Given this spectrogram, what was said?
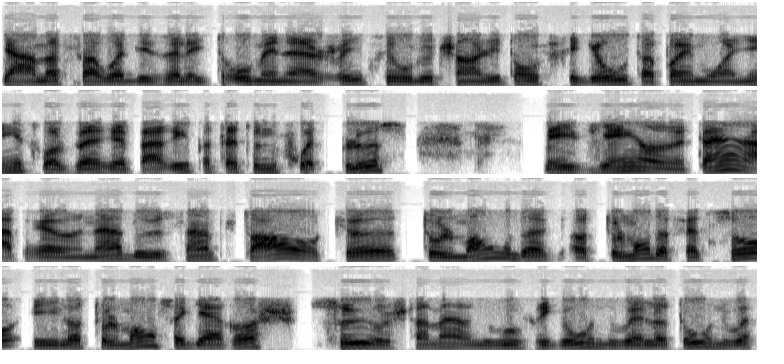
Il y en a que ça va être des électroménagers. Au lieu de changer ton frigo, tu n'as pas un moyen, tu vas le faire réparer peut-être une fois de plus. Mais il vient un temps, après un an, deux ans plus tard, que tout le monde a, tout le monde a fait ça, et là, tout le monde se garoche sur justement un nouveau frigo, une nouvelle auto, une nouvelle.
